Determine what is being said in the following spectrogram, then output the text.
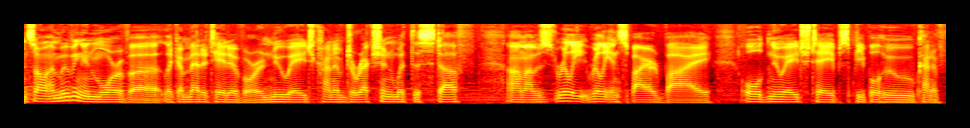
and so I'm moving in more of a like a meditative or a new age kind of direction with this stuff. Um, I was really really inspired by old new age tapes, people who kind of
